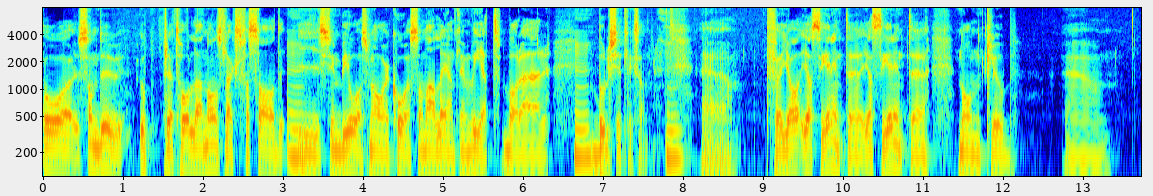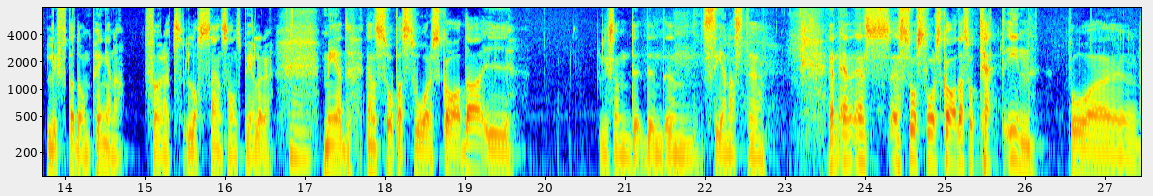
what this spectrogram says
Och som du, upprätthålla någon slags fasad mm. i symbios med AIK som alla egentligen vet bara är mm. bullshit. Liksom. Mm. Eh, för jag, jag, ser inte, jag ser inte någon klubb eh, lyfta de pengarna för att lossa en sån spelare. Med en så pass svår skada i liksom, den, den, den senaste en, en, en, en, så svår skada så tätt in på uh,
